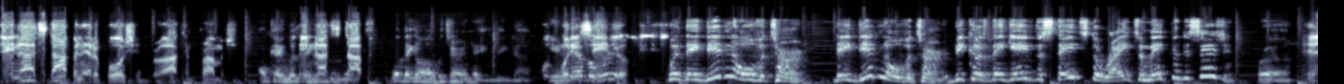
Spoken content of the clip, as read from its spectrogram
They not stopping at abortion, bro. I can promise you. Okay, what They they, not stopping. next? What they gonna overturn next, big dog? What, You what never said. will. But they didn't overturn it. They didn't overturn it because they gave the states the right to make the decision. Bro. Yeah,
